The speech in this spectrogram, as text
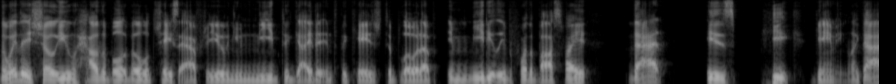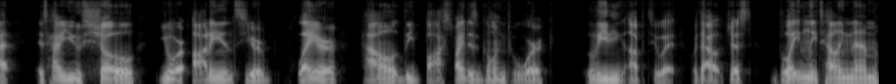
The way they show you how the bullet bill will chase after you, and you need to guide it into the cage to blow it up immediately before the boss fight. That is peak gaming. Like that is how you show your audience, your player, how the boss fight is going to work leading up to it without just blatantly telling them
